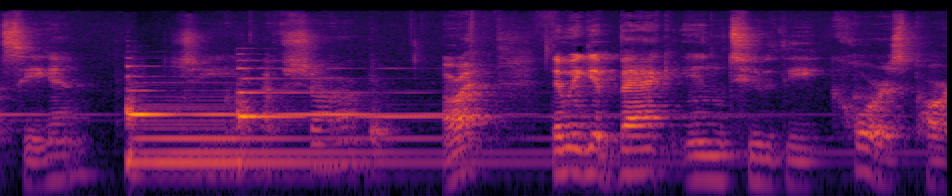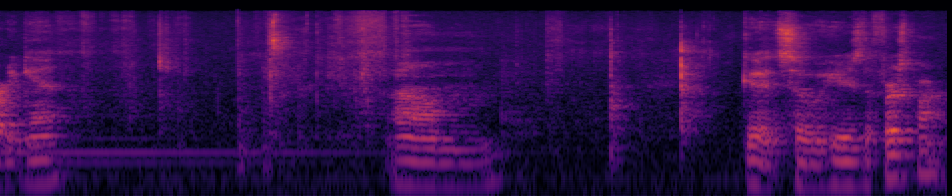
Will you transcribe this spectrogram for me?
That C again. G, F sharp. All right. Then we get back into the chorus part again. Um, good. So here's the first part.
